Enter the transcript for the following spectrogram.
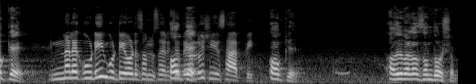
ഓക്കെ. ഇന്നലെ കൂടിയും കുട്ടിയോട് സംസാരിച്ചു ഹാപ്പി ഓക്കെ. അത് വളരെ സന്തോഷം.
